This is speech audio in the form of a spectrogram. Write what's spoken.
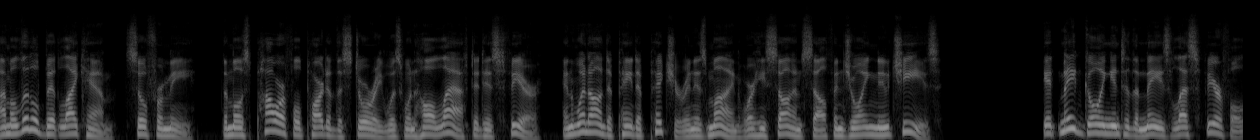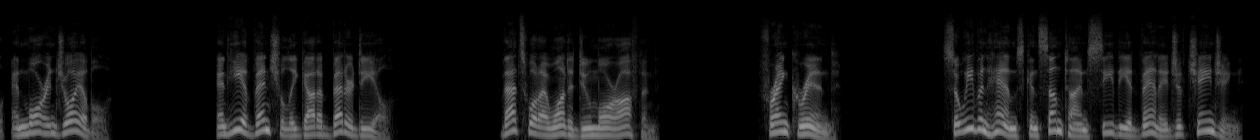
I'm a little bit like Hem, so for me, the most powerful part of the story was when Haw laughed at his fear and went on to paint a picture in his mind where he saw himself enjoying new cheese. It made going into the maze less fearful and more enjoyable. And he eventually got a better deal. That's what I want to do more often. Frank grinned. So even hems can sometimes see the advantage of changing.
